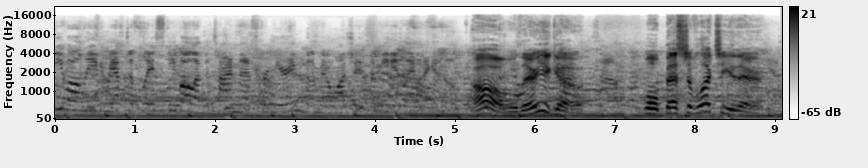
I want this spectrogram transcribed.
skee ball league and we have to play skee ball at the time that's premiering, but I'm gonna watch it immediately when I get home. Oh, well, there you go. So, Well, best of luck to you there. yeah.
